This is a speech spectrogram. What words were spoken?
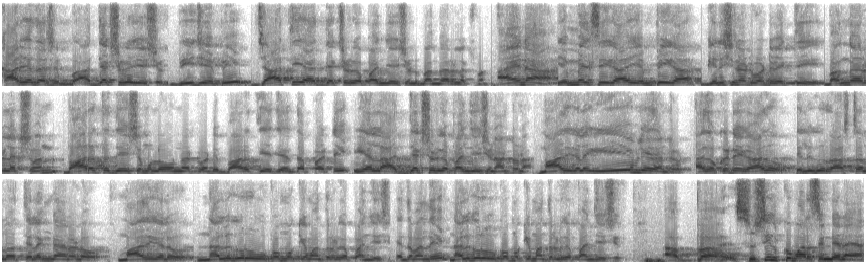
కార్యదర్శి అధ్యక్షుడిగా చేసిండు. బీజేపీ జాతీయ అధ్యక్షుడిగా పనిచేసిండు బంగారు లక్ష్మణ్. ఆయన ఎమ్మెల్సీగా ఎంపీగా గెలిచినటువంటి వ్యక్తి బంగారు లక్ష్మణ్. భారతదేశంలో ఉన్నటువంటి భారతీయ జనతా పార్టీ ఇలా అధ్యక్షుడిగా పనిచేసిండు అంటున్నా. మాదిగల ఏం లేదంటాడు. అది ఒక్కటే కాదు తెలుగు రాష్ట్రాల్లో తెలంగాణలో మాదిగలు నలుగురు ఉప ముఖ్యమంత్రులుగా పనిచేసి ఎంతమంది? నలుగురు ఉప ముఖ్యమంత్రులుగా పనిచేసారు అబ్బా సుశీల్ కుమార్ సిండేనాయా?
